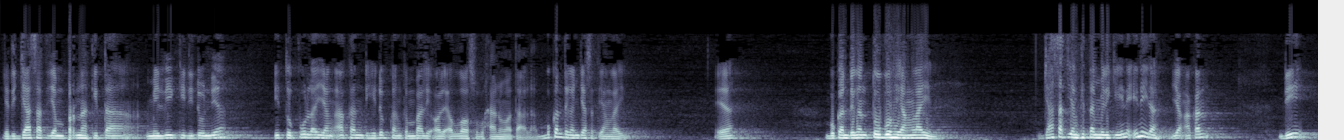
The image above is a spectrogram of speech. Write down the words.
Jadi jasad yang pernah kita miliki di dunia itu pula yang akan dihidupkan kembali oleh Allah Subhanahu wa taala, bukan dengan jasad yang lain. Ya. Bukan dengan tubuh yang lain. Jasad yang kita miliki ini inilah yang akan di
